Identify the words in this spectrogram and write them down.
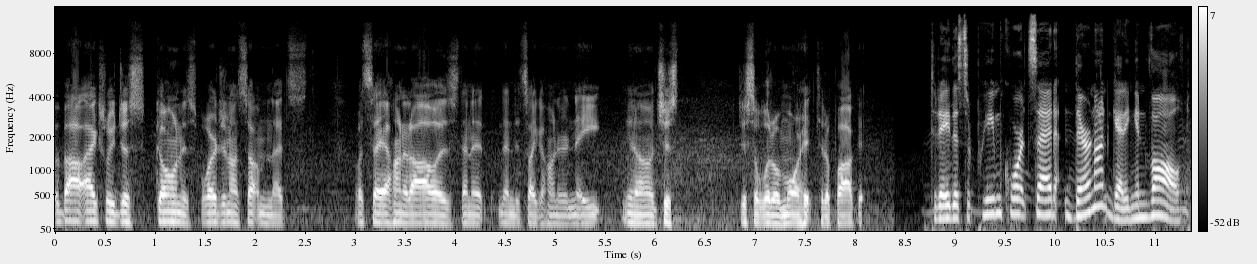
about actually just going and splurging on something that's, let's say, $100, then it then it's like 108. You know, it's just just a little more hit to the pocket. Today, the Supreme Court said they're not getting involved.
